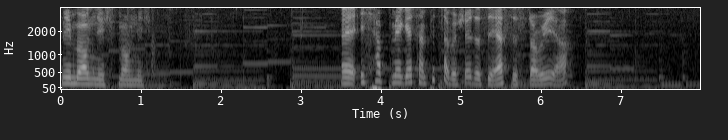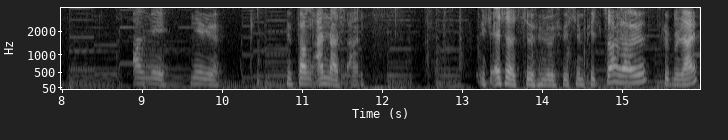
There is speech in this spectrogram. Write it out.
Ne, morgen nicht, morgen nicht. Äh, ich habe mir gestern Pizza bestellt, das ist die erste Story, ja. Ah, nee, nee, nee. Wir fangen anders an. Ich esse zwischendurch ein bisschen Pizza, Leute. Tut mir leid.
